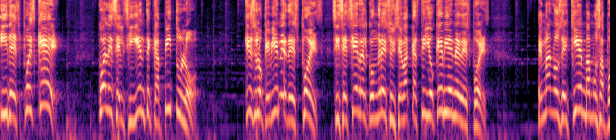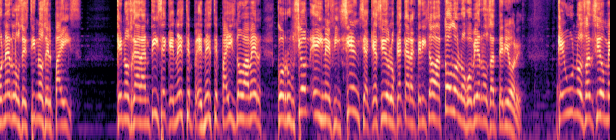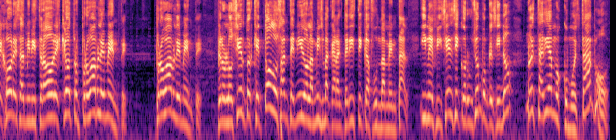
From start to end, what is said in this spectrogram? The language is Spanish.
¿Y después qué? ¿Cuál es el siguiente capítulo? ¿Qué es lo que viene después? Si se cierra el Congreso y se va Castillo, ¿qué viene después? ¿En manos de quién vamos a poner los destinos del país? Que nos garantice que en este, en este país no va a haber corrupción e ineficiencia, que ha sido lo que ha caracterizado a todos los gobiernos anteriores que unos han sido mejores administradores que otros, probablemente, probablemente. Pero lo cierto es que todos han tenido la misma característica fundamental, ineficiencia y corrupción, porque si no, no estaríamos como estamos.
